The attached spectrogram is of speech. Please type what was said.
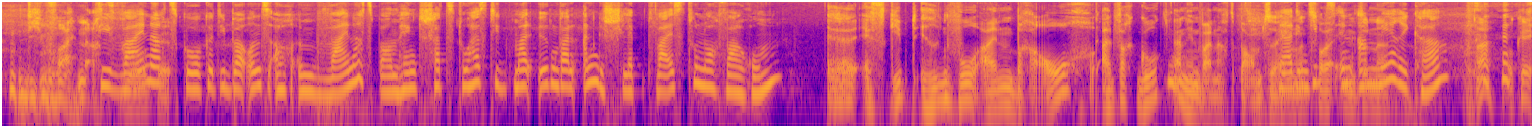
Die Weihnachtsgurke. Die Weihnachtsgurke, die bei uns auch im Weihnachtsbaum hängt. Schatz, du hast die mal irgendwann angeschleppt. Weißt du noch warum? Äh, es gibt irgendwo einen Brauch, einfach Gurken an den Weihnachtsbaum zu hängen. Ja, den gibt es in so Amerika. Ah, okay,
